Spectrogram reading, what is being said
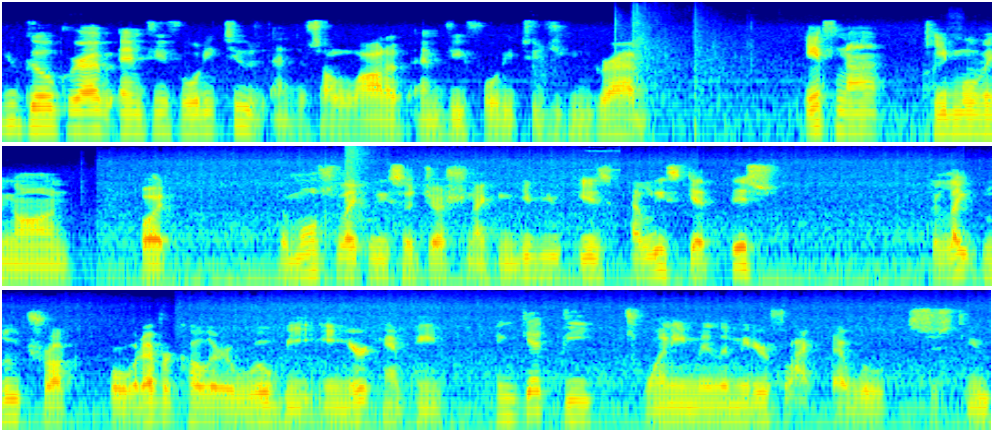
you go grab MG42s, and there's a lot of MG42s you can grab. If not, keep moving on, but the most likely suggestion I can give you is at least get this light blue truck, or whatever color it will be in your campaign, and get the 20 millimeter flak that will assist you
